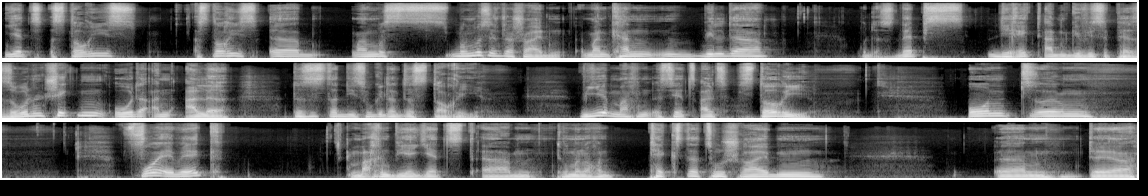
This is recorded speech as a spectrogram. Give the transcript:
jetzt Stories. Stories, äh, man muss, man muss unterscheiden. Man kann Bilder oder Snaps direkt an gewisse Personen schicken oder an alle. Das ist dann die sogenannte Story. Wir machen es jetzt als Story. Und ähm, Vorweg machen wir jetzt, ähm, tun wir noch einen Text dazu schreiben. Ähm, der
